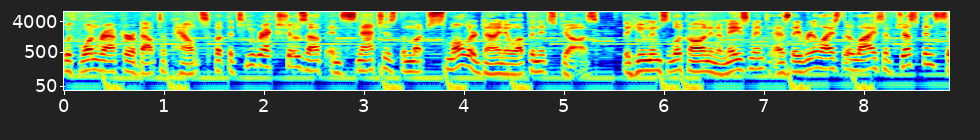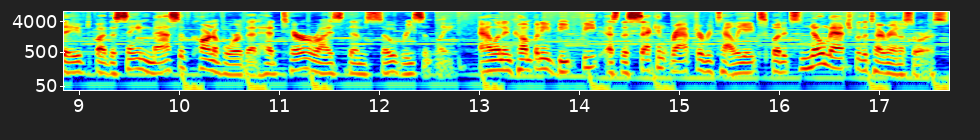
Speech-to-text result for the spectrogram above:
with one raptor about to pounce, but the T Rex shows up and snatches the much smaller dino up in its jaws. The humans look on in amazement as they realize their lives have just been saved by the same massive carnivore that had terrorized them so recently. Alan and company beat feet as the second raptor retaliates, but it's no match for the Tyrannosaurus.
